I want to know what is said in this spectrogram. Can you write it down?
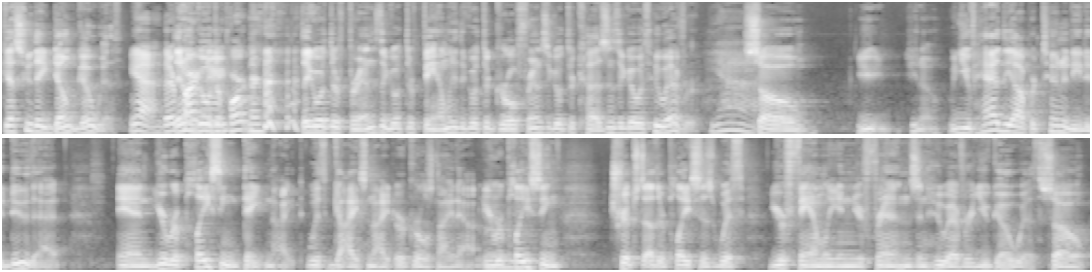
guess who they don't go with? yeah, their They partner. don't go with their partner. they go with their friends. They go with their family. They go with their girlfriends. They go with their cousins. They go with whoever. Yeah. So you you know when you've had the opportunity to do that, and you're replacing date night with guys' night or girls' night out. You're mm-hmm. replacing trips to other places with your family and your friends and whoever you go with. So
